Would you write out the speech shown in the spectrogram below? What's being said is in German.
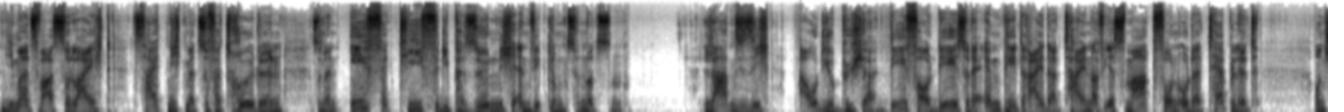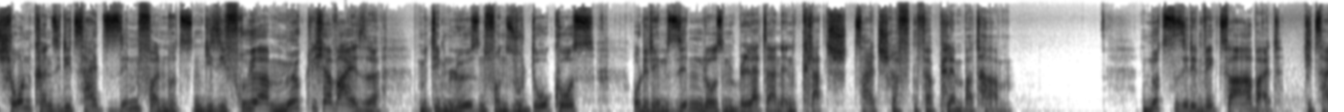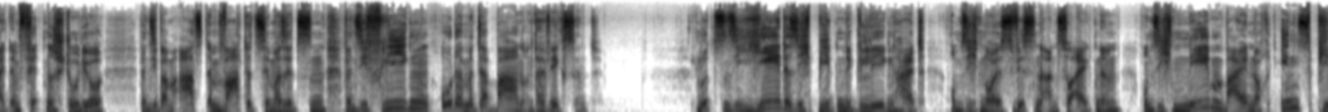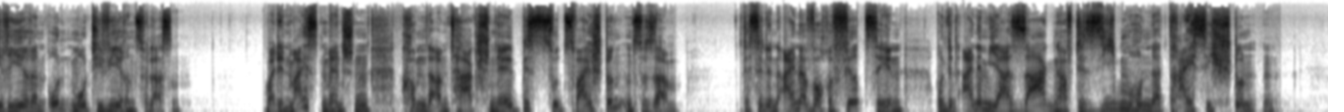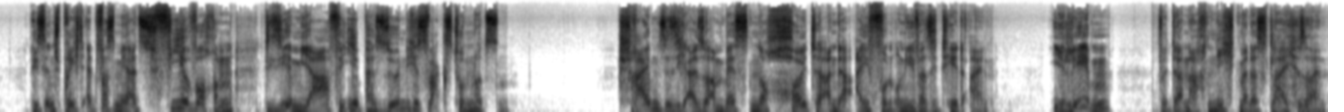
Niemals war es so leicht, Zeit nicht mehr zu vertrödeln, sondern effektiv für die persönliche Entwicklung zu nutzen. Laden Sie sich Audiobücher, DVDs oder MP3-Dateien auf Ihr Smartphone oder Tablet und schon können Sie die Zeit sinnvoll nutzen, die Sie früher möglicherweise mit dem Lösen von Sudokus oder dem sinnlosen Blättern in Klatschzeitschriften verplempert haben. Nutzen Sie den Weg zur Arbeit, die Zeit im Fitnessstudio, wenn Sie beim Arzt im Wartezimmer sitzen, wenn Sie fliegen oder mit der Bahn unterwegs sind. Nutzen Sie jede sich bietende Gelegenheit, um sich neues Wissen anzueignen und sich nebenbei noch inspirieren und motivieren zu lassen. Bei den meisten Menschen kommen da am Tag schnell bis zu zwei Stunden zusammen. Das sind in einer Woche 14 und in einem Jahr sagenhafte 730 Stunden. Dies entspricht etwas mehr als vier Wochen, die Sie im Jahr für Ihr persönliches Wachstum nutzen. Schreiben Sie sich also am besten noch heute an der iPhone-Universität ein. Ihr Leben wird danach nicht mehr das gleiche sein.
